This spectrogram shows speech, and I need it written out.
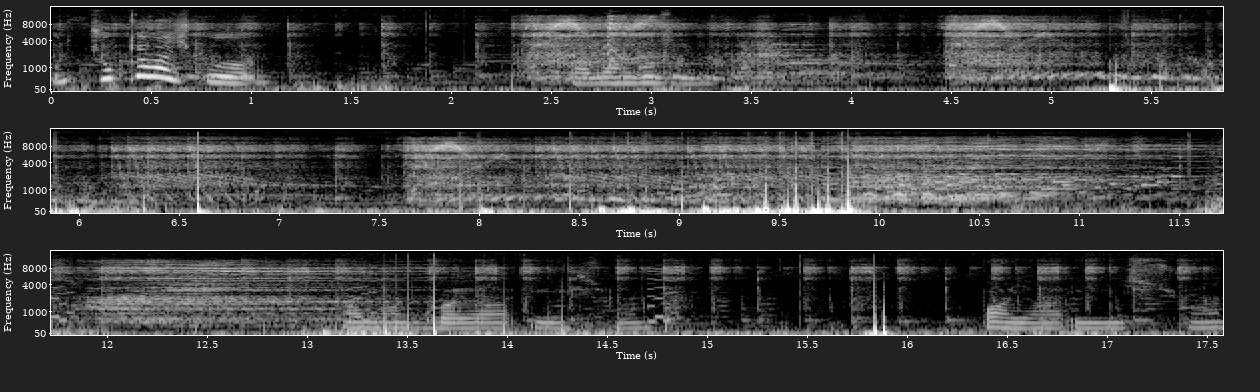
Oğlum çok yavaş bu. Salyangoz gibi. Ama bayağı iyi şu an. Bayağı iyi şu an.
